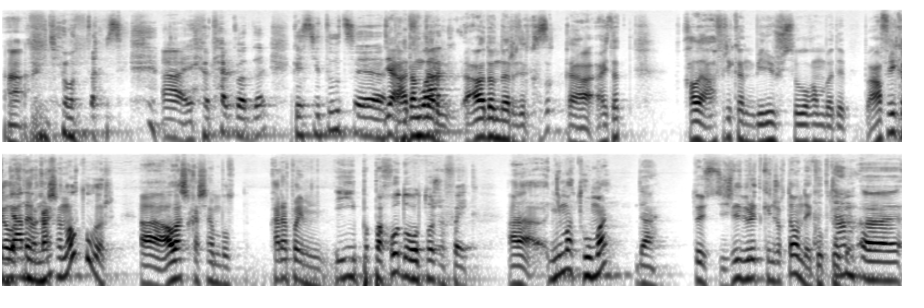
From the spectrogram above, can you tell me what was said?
А, где он там, а, так вот, да? Конституция, иә там адамдар флаг. адамдар қызық айтады қалай африканың билеушісі болған ба деп африкалықтар қашан алды олар а, алаш қашан болды қарапайым И по, походу он тоже фейк. а, не ма ту ма Да. то есть желбіреткен жоқ та ондай көк Там, э,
